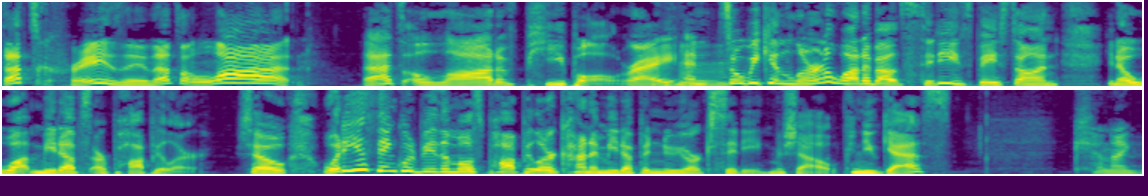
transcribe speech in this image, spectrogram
That's crazy. That's a lot. That's a lot of people, right? Mm-hmm. And so we can learn a lot about cities based on, you know, what meetups are popular. So what do you think would be the most popular kind of meetup in New York City, Michelle? Can you guess? Can I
